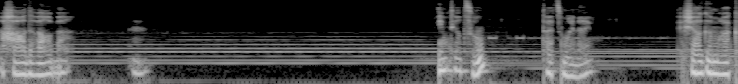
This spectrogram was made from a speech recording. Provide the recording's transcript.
אחר הדבר הבא. אם תרצו, תעצמו עיניים. אפשר גם רק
